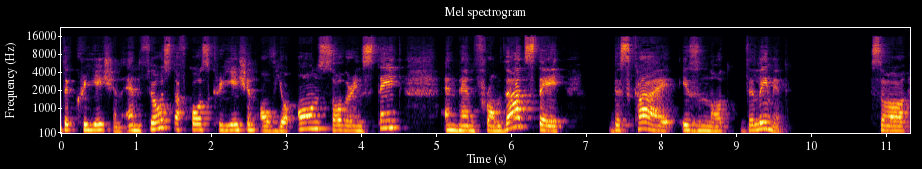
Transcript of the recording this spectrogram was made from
the creation. And first of course creation of your own sovereign state. And then from that state the sky is not the limit So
